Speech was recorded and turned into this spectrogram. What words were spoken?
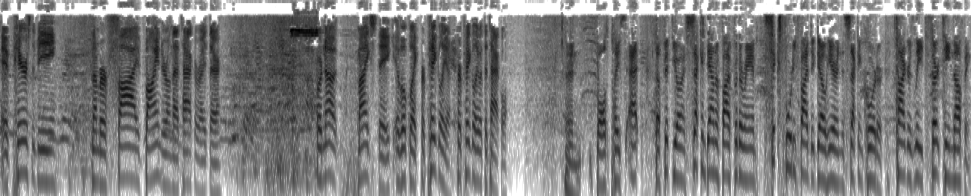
It appears to be number five binder on that tackle right there. Or no, my mistake. It looked like Perpiglia. Perpiglia with the tackle. And ball's placed at the 50 yard line. Second down and five for the Rams. 6.45 to go here in the second quarter. Tigers lead 13 0.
